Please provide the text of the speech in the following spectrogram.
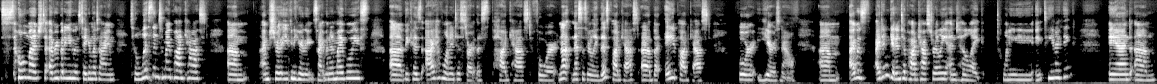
so much to everybody who has taken the time to listen to my podcast. Um, I'm sure that you can hear the excitement in my voice uh, because I have wanted to start this podcast for not necessarily this podcast, uh, but a podcast for years now. Um, I was I didn't get into podcast really until like 2018, I think. And um,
